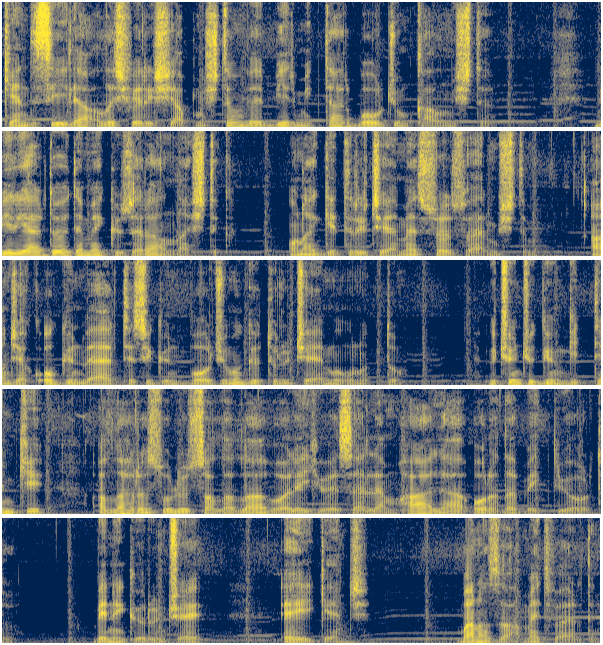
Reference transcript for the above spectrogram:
Kendisiyle alışveriş yapmıştım ve bir miktar borcum kalmıştı. Bir yerde ödemek üzere anlaştık. Ona getireceğime söz vermiştim. Ancak o gün ve ertesi gün borcumu götüreceğimi unuttum. Üçüncü gün gittim ki Allah Resulü sallallahu aleyhi ve sellem hala orada bekliyordu. Beni görünce, ''Ey genç, bana zahmet verdin.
